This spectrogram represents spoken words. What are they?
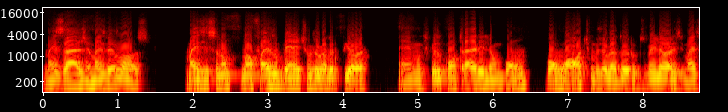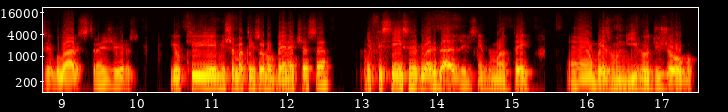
mais ágil, mais veloz. Mas isso não, não faz o Bennett um jogador pior. É muito pelo contrário, ele é um bom, bom, ótimo jogador, um dos melhores e mais regulares estrangeiros. E o que me chama atenção no Bennett é essa eficiência e regularidade. Ele sempre mantém é, o mesmo nível de jogo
